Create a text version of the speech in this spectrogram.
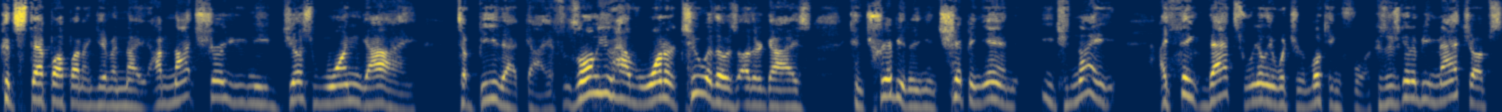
could step up on a given night. I'm not sure you need just one guy to be that guy. If as long as you have one or two of those other guys contributing and chipping in each night, I think that's really what you're looking for because there's going to be matchups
